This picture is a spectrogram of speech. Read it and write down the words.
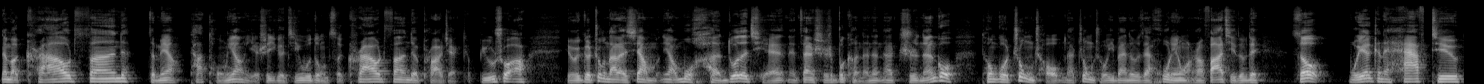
那么 crowd fund 怎么样？它同样也是一个及物动词，crowd fund project。比如说啊。有一个重大的项目，你要募很多的钱，那暂时是不可能的，那只能够通过众筹。那众筹一般都是在互联网上发起，对不对？So we are gonna have to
